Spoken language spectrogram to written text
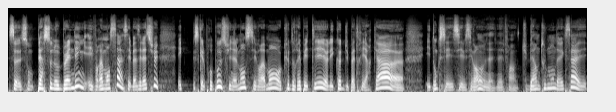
son personal branding est vraiment ça, c'est basé là-dessus. Et ce qu'elle propose finalement, c'est vraiment que de répéter les codes du patriarcat. Euh, et donc c'est, vraiment, enfin, tu bernes tout le monde avec ça. Et,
